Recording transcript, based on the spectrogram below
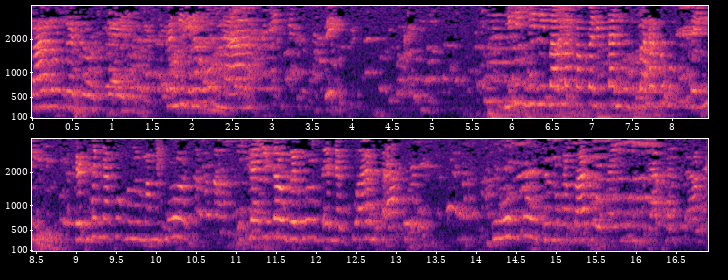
Bago gazot kay kami sa una Dili dili mama kapalitan og bago kay daghan ako mga manghod. Sa ikaw gazot ang nagkuan sa ako. Buhok ko sa mga bago kay dapat sa ako.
